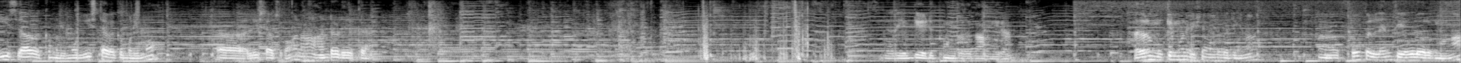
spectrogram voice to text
லீஸாக வைக்க முடியுமோ லீஸ்ட்டாக வைக்க முடியுமோ லீஸ்ட்டாக வச்சுக்கோங்க நான் ஹண்ட்ரட் இருக்கிறேன் அது எப்படி எடுப்போன்றதை காமிக்கிறேன். அதோட முக்கியமான விஷயம் வந்து பார்த்திங்கன்னா ஃபோக்கல் லென்த் எவ்வளோ இருக்கணும்னா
